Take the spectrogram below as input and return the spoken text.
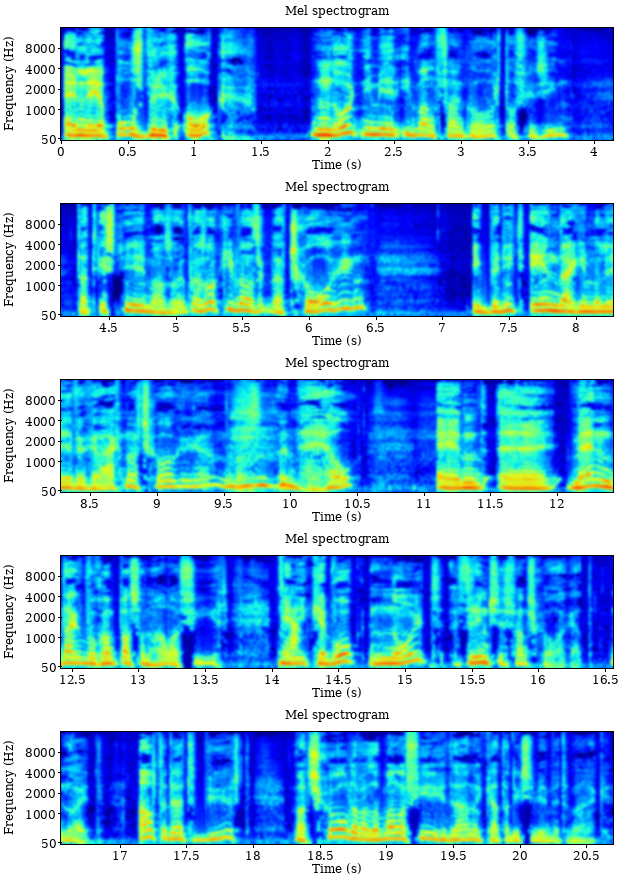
en Leopoldsburg ook. Nooit niet meer iemand van gehoord of gezien. Dat is nu eenmaal zo. Ik was ook iemand als ik naar school ging. Ik ben niet één dag in mijn leven graag naar school gegaan. Dat was een hel. En eh, mijn dag begon pas om half vier. En Ja. ik heb ook nooit vriendjes van school gehad. Nooit. Altijd uit de buurt. Maar school, dat was om half vier gedaan. Ik had er niks meer mee te maken.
